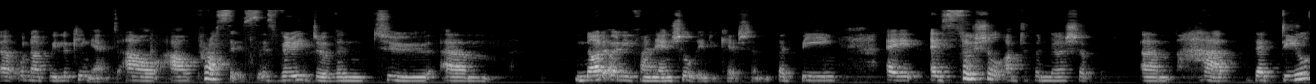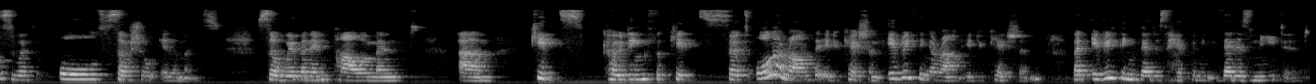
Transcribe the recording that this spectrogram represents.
uh, or not, we're looking at our our process is very driven to um, not only financial education, but being a a social entrepreneurship um, hub that deals with all social elements. So women empowerment, um, kids coding for kids. So it's all around the education, everything around education, but everything that is happening that is needed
